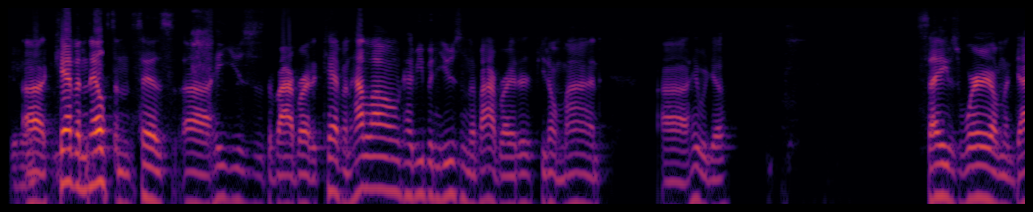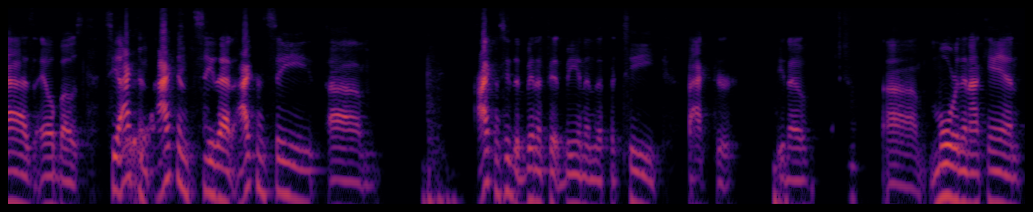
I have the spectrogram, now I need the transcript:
You know? uh, Kevin Nelson says uh, he uses the vibrator. Kevin, how long have you been using the vibrator? If you don't mind, uh, here we go. Saves wear on the guy's elbows. See, I can I can see that. I can see um, I can see the benefit being in the fatigue factor. You know, um, more than I can.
